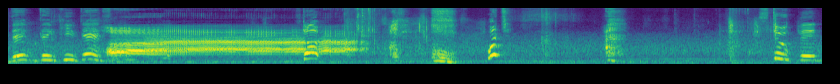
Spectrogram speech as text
Then, then keep dancing. Ah. Stop! What? Stupid.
